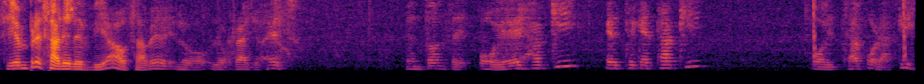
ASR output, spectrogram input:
Siempre sale desviado, ¿sabes? Lo- los rayos estos. Entonces, o es aquí, este que está aquí, o está por aquí.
